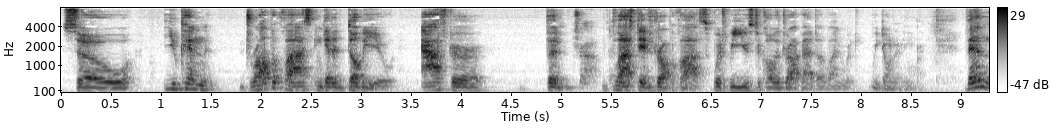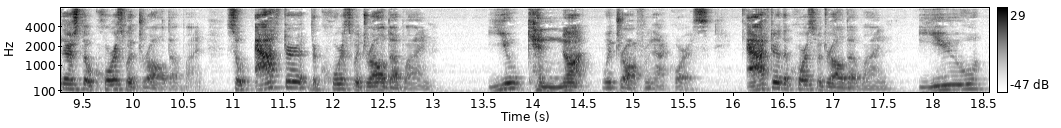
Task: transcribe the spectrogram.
So you can drop a class and get a W after the Drop last day to drop a class, which we used to call the dropout deadline, which we don't anymore. Then there's the course withdrawal deadline. So after the course withdrawal deadline, you cannot withdraw from that course. After the course withdrawal deadline, you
